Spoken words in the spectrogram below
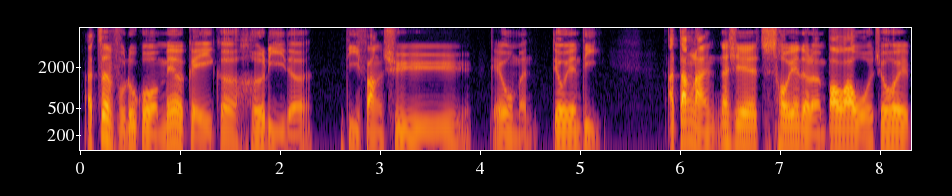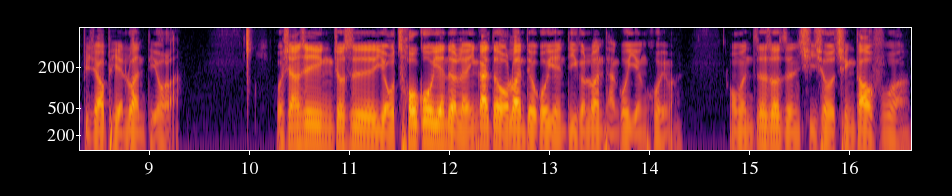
啊，政府如果没有给一个合理的地方去给我们丢烟蒂，啊，当然那些抽烟的人，包括我，就会比较偏乱丢了。我相信就是有抽过烟的人，应该都有乱丢过烟蒂跟乱弹过烟灰嘛。我们这时候只能祈求清道夫啊！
